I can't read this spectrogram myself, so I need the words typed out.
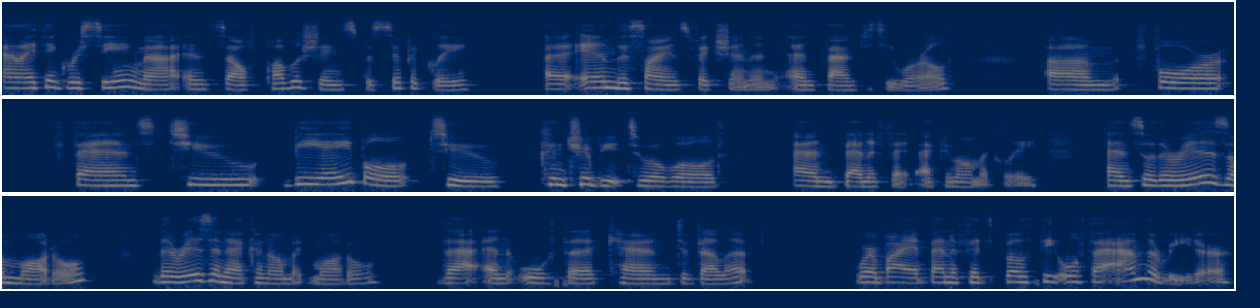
and i think we're seeing that in self-publishing specifically uh, in the science fiction and, and fantasy world um, for fans to be able to contribute to a world and benefit economically. And so there is a model, there is an economic model that an author can develop whereby it benefits both the author and the reader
